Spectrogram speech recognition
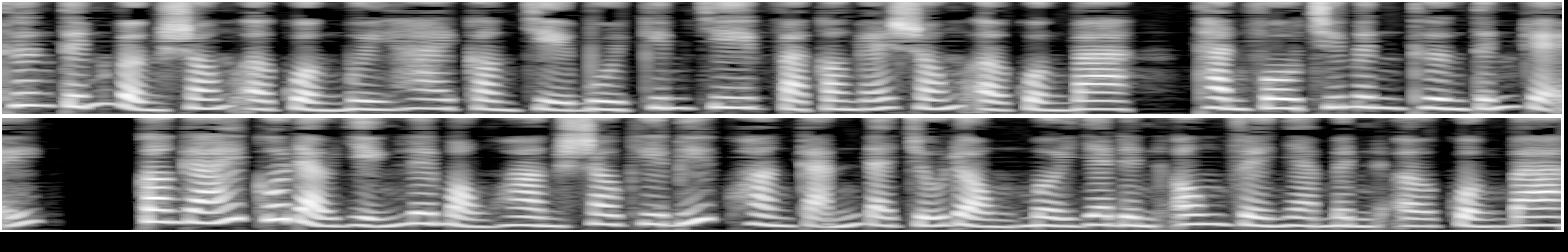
Thương Tính vẫn sống ở quận 12 còn chị Bùi Kim Chi và con gái sống ở quận 3, thành phố Hồ Chí Minh Thương Tính kể. Con gái của đạo diễn Lê Mộng Hoàng sau khi biết hoàn cảnh đã chủ động mời gia đình ông về nhà mình ở quận 3,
